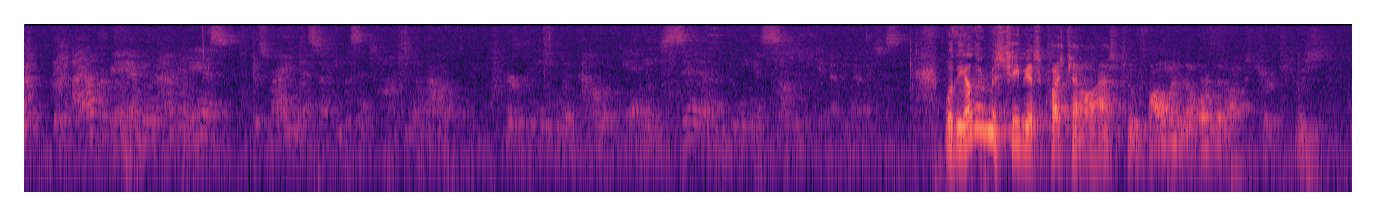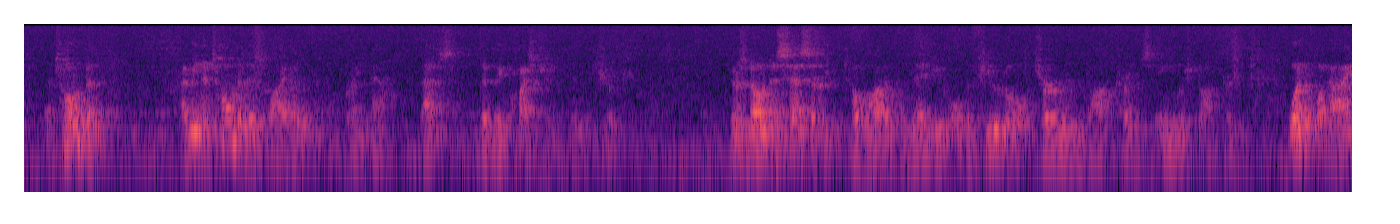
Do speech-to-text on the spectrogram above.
I abrogate. I mean, when Irenaeus was writing that stuff, he wasn't talking about her being without any sin, being a some, you know, just. Well, the other mischievous question I'll ask too, following the Orthodox Church, whose atonement, I mean, atonement is wide open. Right now. That's the big question in the church. There's no necessity to a lot of the medieval, the feudal German doctrines, English doctrines. Wonderful guy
